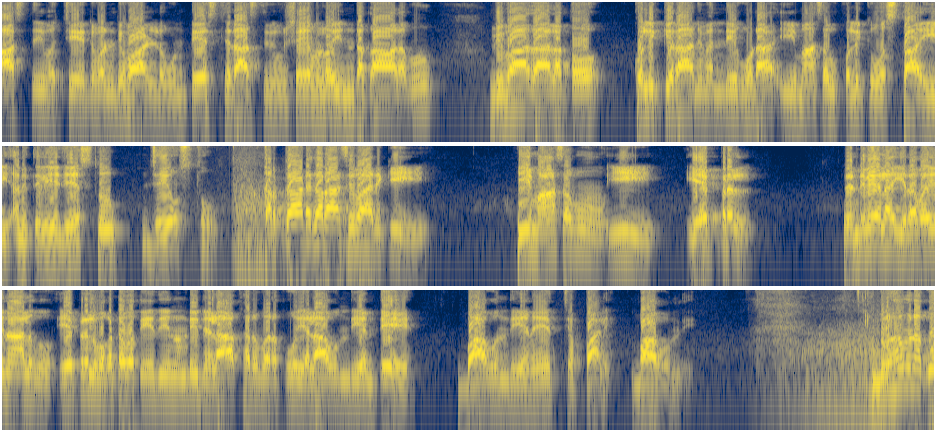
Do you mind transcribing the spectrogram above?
ఆస్తి వచ్చేటువంటి వాళ్ళు ఉంటే స్థిరాస్తి విషయంలో ఇంతకాలము వివాదాలతో కొలిక్కి రానివన్నీ కూడా ఈ మాసం కొలిక్కి వస్తాయి అని తెలియజేస్తూ జయోస్తూ కర్కాటక రాశి వారికి ఈ మాసము ఈ ఏప్రిల్ రెండు వేల ఇరవై నాలుగు ఏప్రిల్ ఒకటవ తేదీ నుండి నెలాఖరు వరకు ఎలా ఉంది అంటే బాగుంది అనే చెప్పాలి. బాగుంది. గృహమునకు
